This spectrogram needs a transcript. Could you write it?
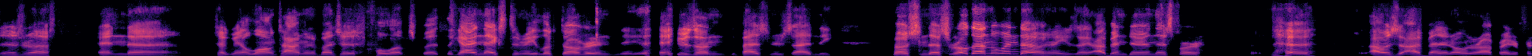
it was rough, and uh, took me a long time and a bunch of pull-ups. But the guy next to me looked over and he was on the passenger side, and he motioned us roll down the window, and he's like, "I've been doing this for." I was I've been an owner operator for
